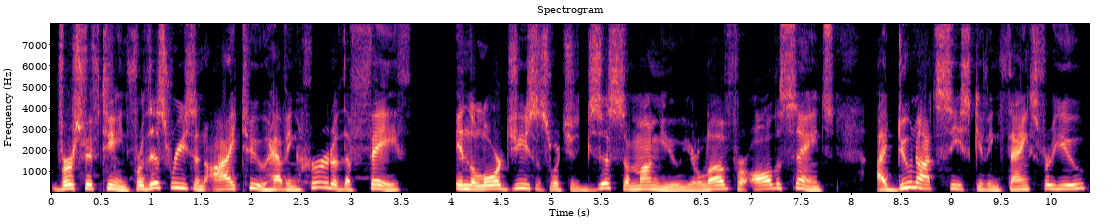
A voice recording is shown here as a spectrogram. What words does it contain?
Verse 15 For this reason, I too, having heard of the faith in the Lord Jesus which exists among you, your love for all the saints, I do not cease giving thanks for you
